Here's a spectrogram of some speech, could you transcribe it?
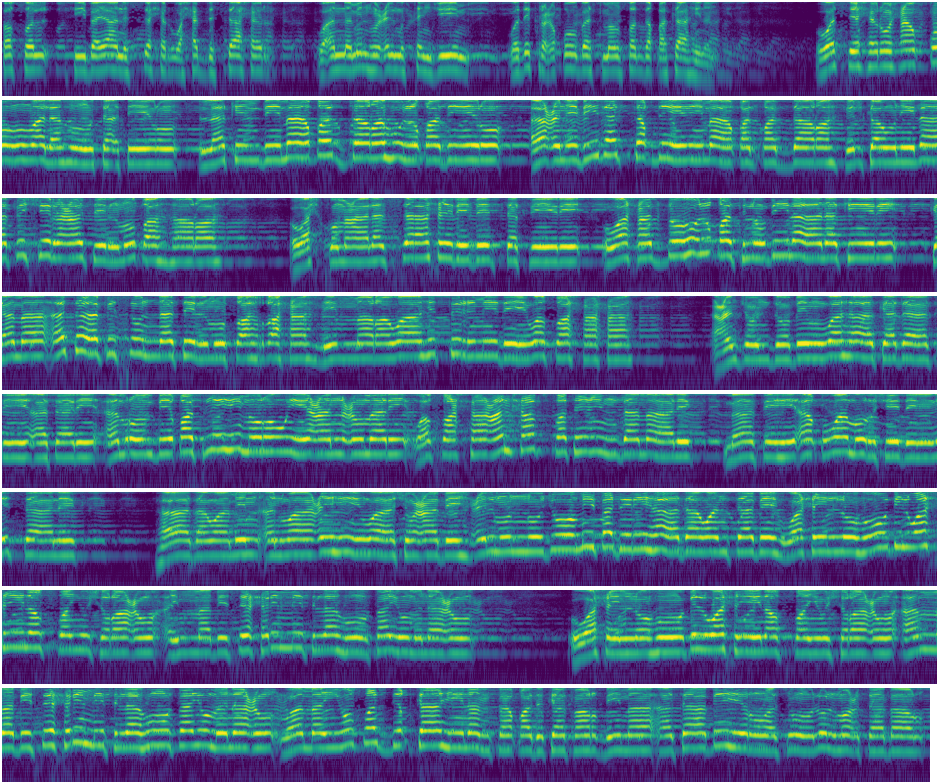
فصل في بيان السحر وحد الساحر وأن منه علم التنجيم وذكر عقوبة من صدق كاهنا. والسحر حق وله تأثير لكن بما قدره القدير أعني بذا التقدير ما قد قدره في الكون لا في الشرعة المطهرة. واحكم على الساحر بالتكفير وحده القتل بلا نكير. كما أتى في السنة المصرحة مما رواه الترمذي وصححه. عن جندب وهكذا في أثر أمر بقتلهم روي عن عمر وصح عن حفصة عند مالك ما فيه أقوى مرشد للسالك. هذا ومن أنواعه وشعبه. علم النجوم فدر هذا وانتبه. وحله بالوحي نص يشرع. إما بسحر مثله فيمنع. وحله بالوحي نص يشرع. أما بسحر مثله فيمنع. ومن يصدق كاهنا فقد كفر بما أتى به الرسول المعتبر.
